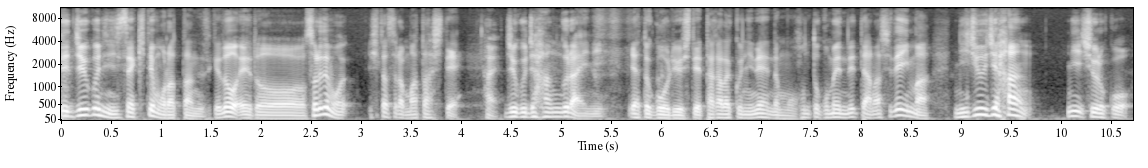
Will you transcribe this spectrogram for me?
で19時に実際来てもらったんですけど、えー、とそれでもひたすら待たしてはい。19時半ぐらいにやっと合流して高田君にねでも本当ごめんねって話で今20時半に収録を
